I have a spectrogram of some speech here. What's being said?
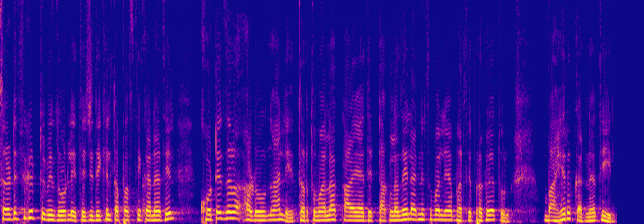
सर्टिफिकेट तुम्ही जोडले त्याची देखील तपासणी करण्यात येईल. खोटे जर आढळून आले तर तुम्हाला काळ्या यादीत टाकला जाईल आणि तुम्हाला या भरती प्रक्रियेतून बाहेर करण्यात येईल.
